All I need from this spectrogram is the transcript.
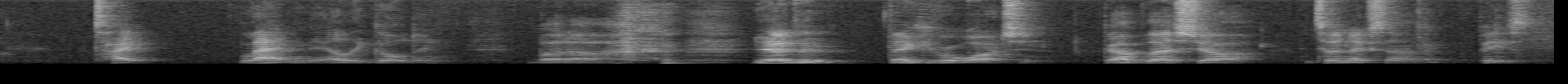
type, Latin Ellie Goulding. But, uh, yeah, dude, thank you for watching. God bless y'all. Until next time. Peace.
